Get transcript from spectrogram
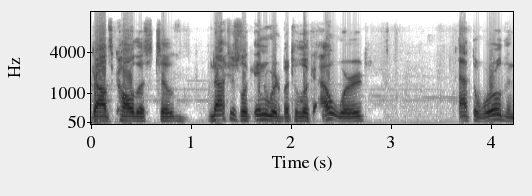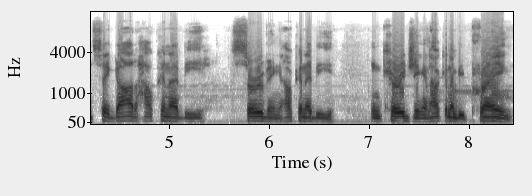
God's called us to not just look inward, but to look outward at the world and say, God, how can I be serving? How can I be encouraging? And how can I be praying?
